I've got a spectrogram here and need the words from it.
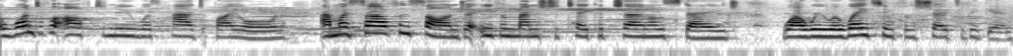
A wonderful afternoon was had by all, and myself and Sandra even managed to take a turn on stage while we were waiting for the show to begin.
